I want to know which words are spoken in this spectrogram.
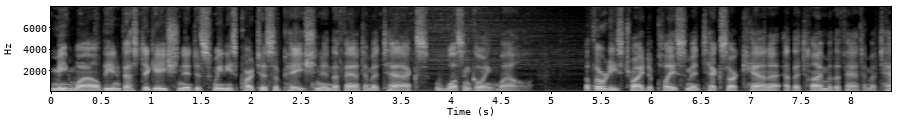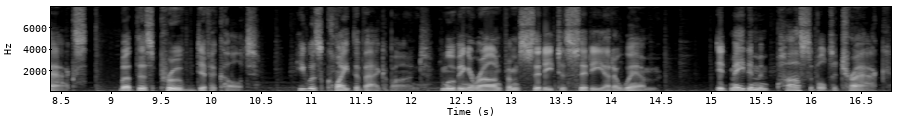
Meanwhile, the investigation into Sweeney's participation in the Phantom attacks wasn't going well. Authorities tried to place him in Texarkana at the time of the Phantom attacks, but this proved difficult. He was quite the vagabond, moving around from city to city at a whim. It made him impossible to track.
